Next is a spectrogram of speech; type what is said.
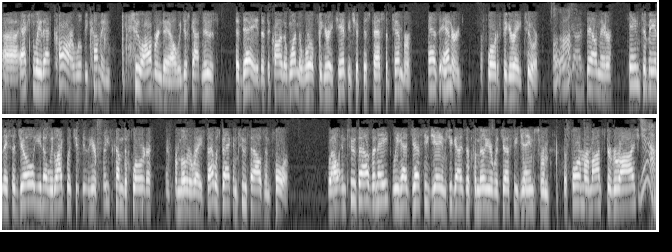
Uh, actually, that car will be coming to Auburndale. We just got news today that the car that won the World Figure Eight Championship this past September has entered the Florida Figure Eight Tour. Oh, Those awesome. guys down there came to me and they said, Joel, you know, we like what you do here. Please come to Florida and promote a race. That was back in 2004. Well, in 2008, we had Jesse James. You guys are familiar with Jesse James from the former Monster Garage. Yeah.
